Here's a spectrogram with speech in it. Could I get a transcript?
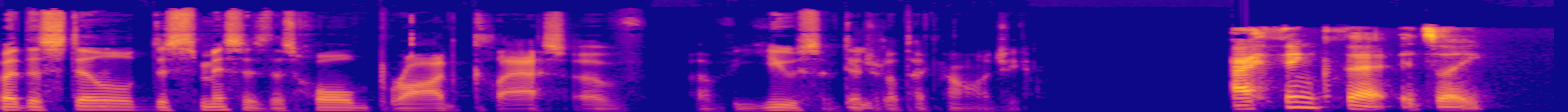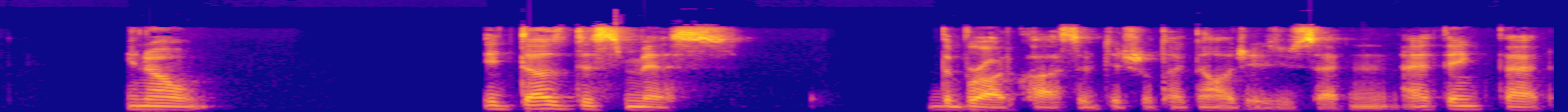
but this still dismisses this whole broad class of of use of digital technology. I think that it's like, you know, it does dismiss the broad class of digital technology, as you said, and I think that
